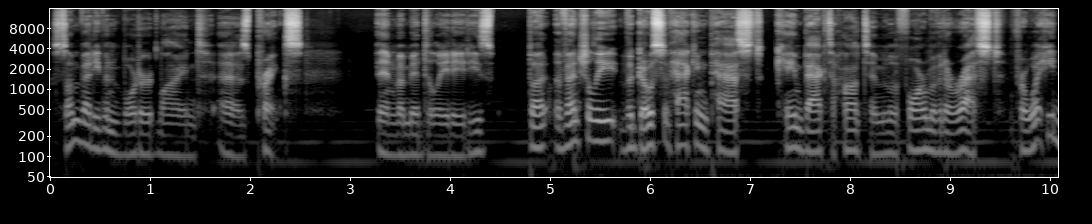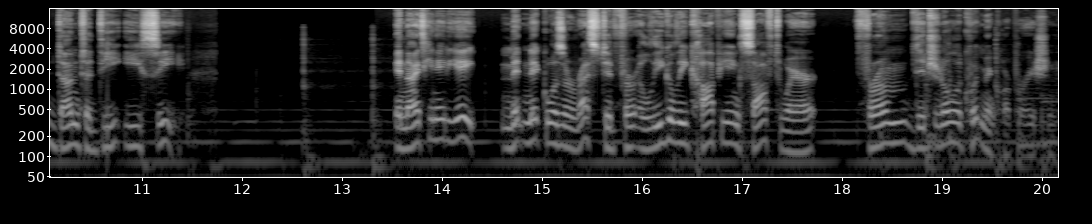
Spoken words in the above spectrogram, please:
some that even borderlined as pranks in the mid to late 80s, but eventually the ghost of hacking past came back to haunt him in the form of an arrest for what he'd done to DEC. In 1988, Mitnick was arrested for illegally copying software from Digital Equipment Corporation.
